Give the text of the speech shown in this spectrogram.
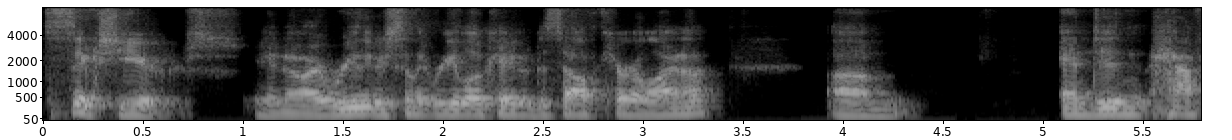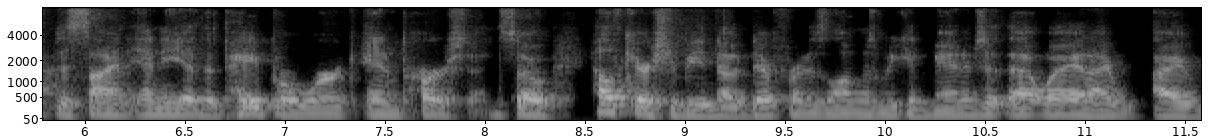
six years. You know, I really recently relocated to South Carolina. Um, and didn't have to sign any of the paperwork in person. So healthcare should be no different as long as we can manage it that way. And I, I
